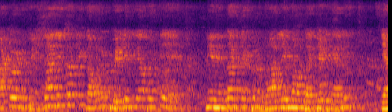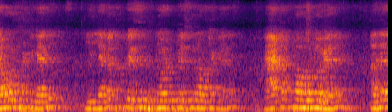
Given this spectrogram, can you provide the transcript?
అటువంటి విజయాలతో గవర్నమెంట్ వెళ్ళింది కాబట్టి నేను ఇందాక చెప్పిన వాల్యూమ్ ఆఫ్ బడ్జెట్ కానీ డెవలప్మెంట్ కానీ ఈ లెవెన్త్ ప్లేస్ థర్డ్ ప్లేస్ రావడం కానీ యాటమ్ పవర్లో కానీ అదే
